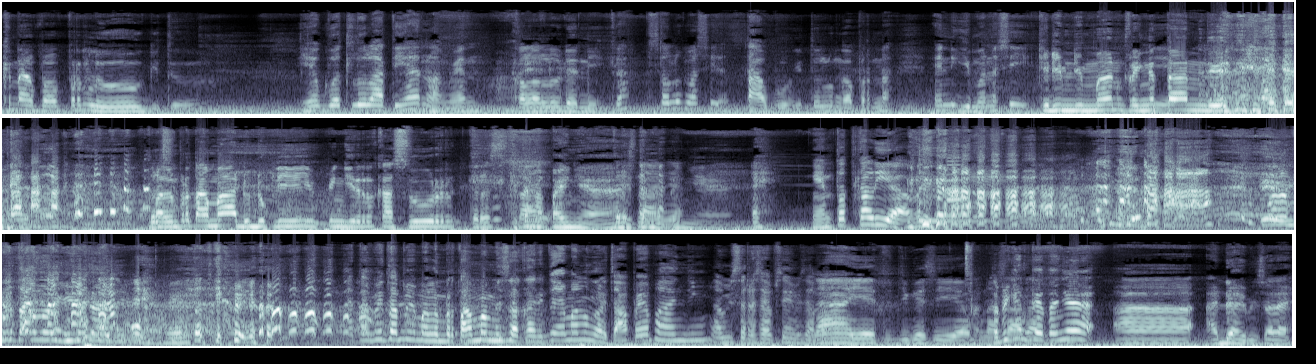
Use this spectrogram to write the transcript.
Kenapa perlu gitu? Ya buat lu latihan lah men. Kalau lu udah nikah, selalu masih tabu gitu lu nggak pernah. Eh ini gimana sih? Kayak diem-dieman, keringetan gitu. Malam pertama duduk di pinggir kasur. Terus kita ngapain ya? Terus kita nanya, ngapain ya? eh ngentot kali ya? Malam pertama gitu aja. eh ngentot kali ya? Eh, tapi tapi malam pertama misalkan itu emang lu nggak capek apa anjing habis resepsi misalkan Nah iya itu juga sih yang Tapi kan katanya eh, ada misalnya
